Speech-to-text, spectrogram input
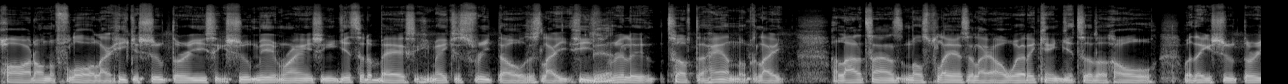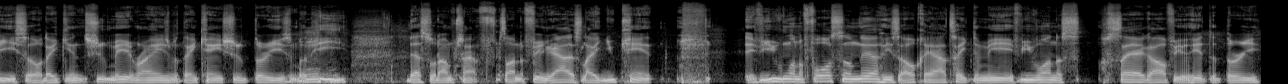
part on the floor. Like he can shoot threes, he can shoot mid range, he can get to the basket, he makes his free throws. It's like he's Yeah. really tough to handle. Like a lot of times, most players are like, oh well, they can't get to the hole, but they can shoot threes. So they can shoot mid range, but they can't shoot threes. But he, mm-hmm. that's what I'm trying starting to figure out. It's like you can't. If you want to force him there, he's like, okay, I'll take the mid. If you want to sag off, he'll hit the three.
